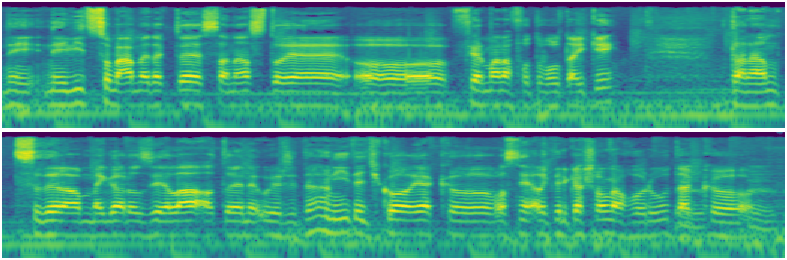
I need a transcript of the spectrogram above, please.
nej, nejvíc, co máme, tak to je Sanas, to je uh, firma na fotovoltaiky. Ta nám se teda mega rozjela a to je neuvěřitelný teďko, jak uh, vlastně elektrika šla nahoru, tak uh, mm.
